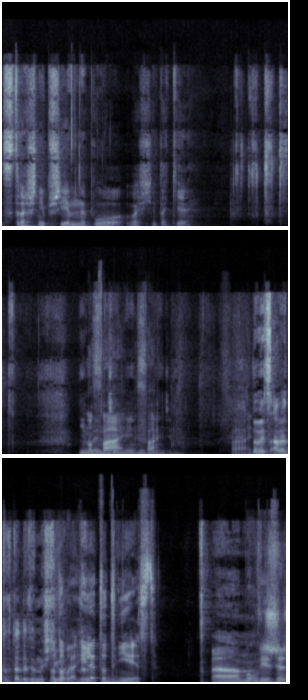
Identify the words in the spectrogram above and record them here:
strasznie przyjemne było właśnie takie nie no będzie fajnie, mnie, fajnie. Fajnie. No więc, ale to wtedy wymyśliłem... No dobra, ile to dni jest? Um, Bo mówisz, że,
